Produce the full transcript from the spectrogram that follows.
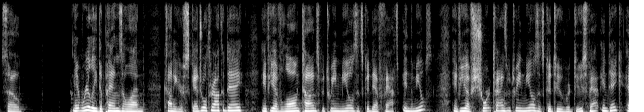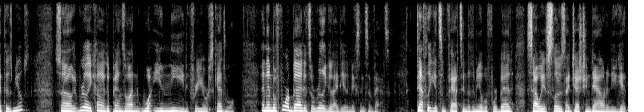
So it really depends on kind of your schedule throughout the day. If you have long times between meals, it's good to have fats in the meals. If you have short times between meals, it's good to reduce fat intake at those meals. So it really kind of depends on what you need for your schedule. And then before bed, it's a really good idea to mix in some fats definitely get some fats into the meal before bed. So it slows digestion down, and you get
